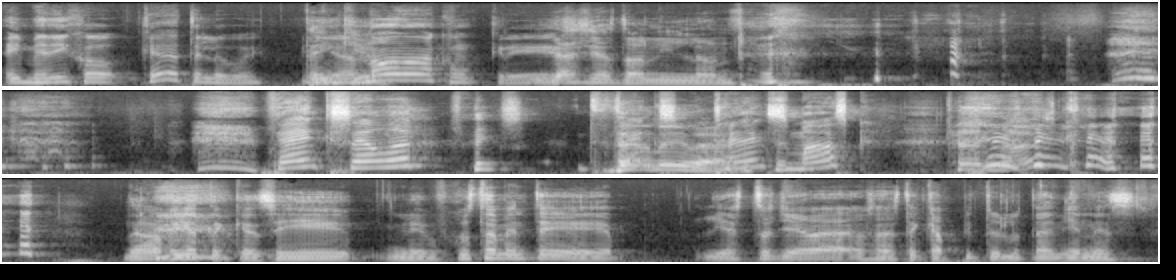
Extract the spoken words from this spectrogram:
Y me dijo, quédatelo, güey. Y Thank yo, you. no, no, ¿cómo crees? Gracias, Don Elon. Thanks, Elon. Thanks. Thanks, Don thanks, Musk. No, fíjate que sí, eh, justamente, y esto lleva, o sea, este capítulo también es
